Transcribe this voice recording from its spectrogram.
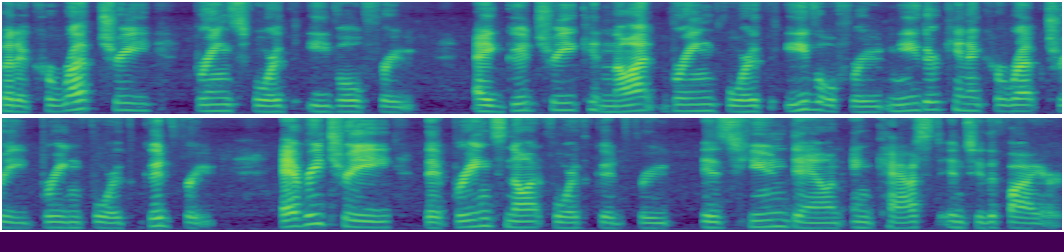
but a corrupt tree brings forth evil fruit. A good tree cannot bring forth evil fruit, neither can a corrupt tree bring forth good fruit. Every tree that brings not forth good fruit is hewn down and cast into the fire.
